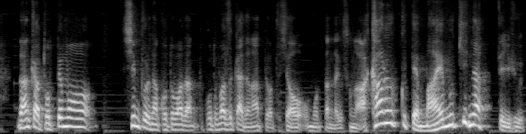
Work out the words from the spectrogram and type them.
なんかとってもシンプルな言葉だ言葉遣いだなって私は思ったんだけどその明るくて前向きなっていう。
